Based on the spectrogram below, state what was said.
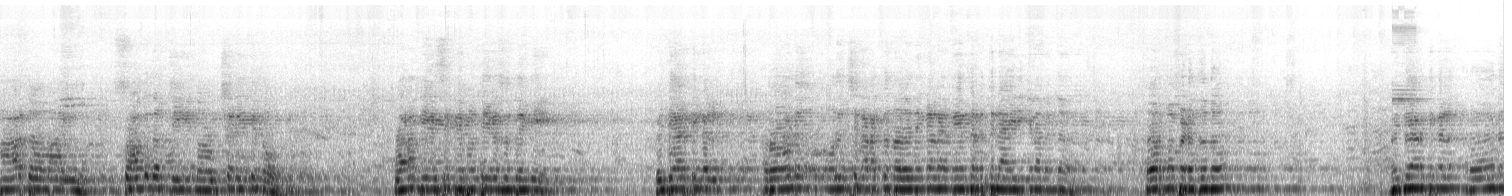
ഹാർദവമായി സ്വാഗതം ചെയ്യുന്നു ക്ഷണിക്കുന്നു. വളണ്ടിയേഴ്സിന്റെ പ്രത്യേക ശ്രദ്ധയ്ക്ക് വിദ്യാർത്ഥികൾ റോഡ് മുറിച്ച് കടക്കുന്നത് നിങ്ങളുടെ നിയന്ത്രണത്തിലായിരിക്കണമെന്ന് ഓർമ്മപ്പെടുത്തുന്നു. വിദ്യാർത്ഥികൾ റോഡ്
